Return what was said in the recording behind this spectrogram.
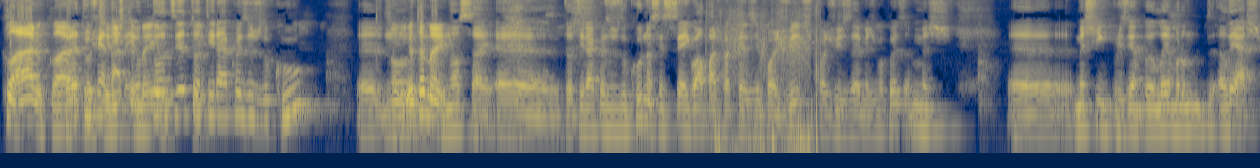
Claro, claro. para te a infectar. Eu estou a dizer, estou a tirar coisas do cu. Eh, não, eu também. Não sei. eh, Estou a tirar coisas do cu. Não sei se é igual para as bactérias e para os vírus. Para os vírus é a mesma coisa. Mas, eh, mas sim, por exemplo, eu lembro-me. de- Aliás,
